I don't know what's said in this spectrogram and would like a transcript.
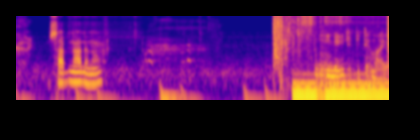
Não sabe nada não. Um e-mail de Peter Miles.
